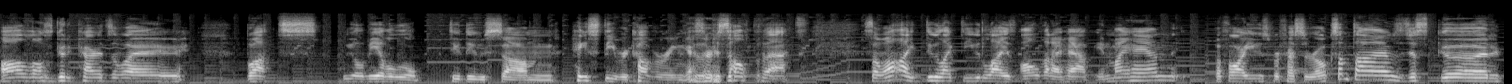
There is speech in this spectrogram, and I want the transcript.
all those good cards away, but we'll be able to do some hasty recovering as a result of that. So while I do like to utilize all that I have in my hand before I use Professor Oak, sometimes it's just good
